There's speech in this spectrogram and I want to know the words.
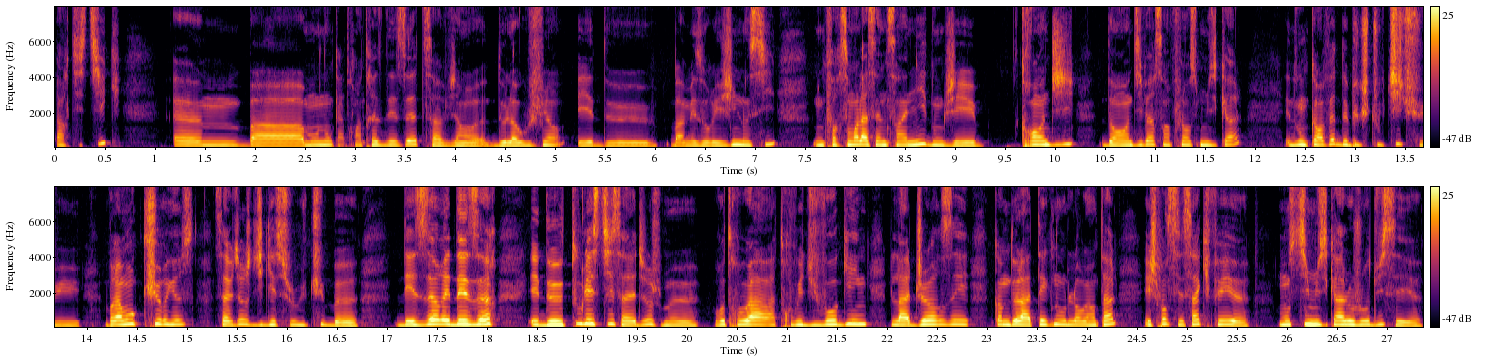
artistique. Euh, bah, mon nom 93DZ, ça vient euh, de là où je viens et de bah, mes origines aussi. Donc forcément la Seine-Saint-Denis. Donc j'ai grandi dans diverses influences musicales. Et donc en fait, depuis que je suis tout petite, je suis vraiment curieuse. Ça veut dire je diguais sur YouTube euh, des heures et des heures et de tous les styles. Ça veut dire je me retrouvais à, trouver du voguing, de la jersey, comme de la techno, de l'oriental. Et je pense que c'est ça qui fait euh, mon style musical aujourd'hui. C'est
